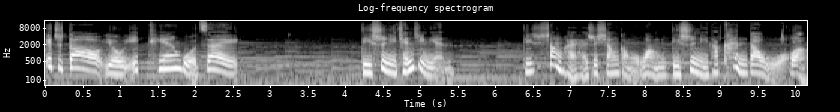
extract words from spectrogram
一直到有一天我在迪士尼前几年，迪上海还是香港我忘了，迪士尼她看到我，哇，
